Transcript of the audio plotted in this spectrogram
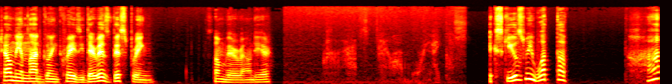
Tell me I'm not going crazy. There is whispering somewhere around here. Excuse me? What the... Huh?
